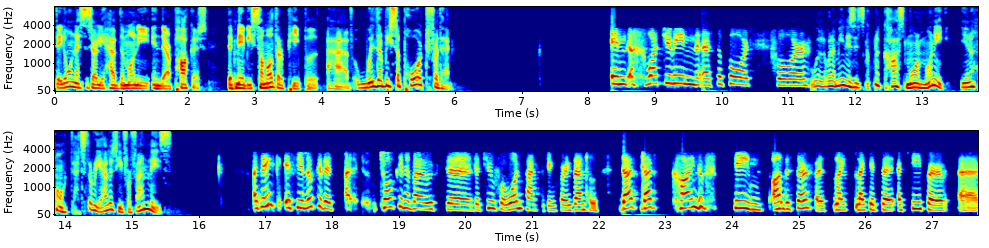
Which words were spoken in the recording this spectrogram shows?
they don't necessarily have the money in their pocket that maybe some other people have? Will there be support for them? In uh, what do you mean uh, support? For. Well, what I mean is, it's going to cost more money. You know, that's the reality for families. I think if you look at it, uh, talking about the the two for one packaging, for example, that that kind of seems on the surface like like it's a, a cheaper uh,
